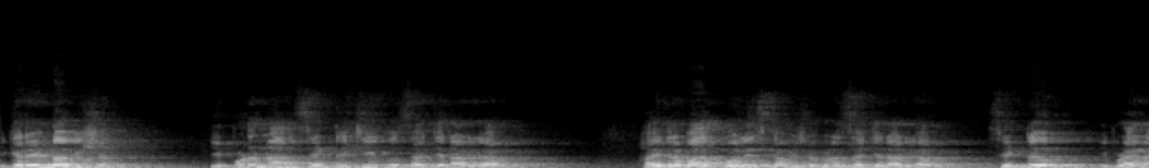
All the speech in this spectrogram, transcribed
ఇక రెండో విషయం. ఇప్పుడున్న సిట్ చీఫ్ సజ్జనార్ గారు హైదరాబాద్ పోలీస్ కమిషనర్ కూడా సజ్జనార్ గారు సిట్ ఇప్పుడు ఆయన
